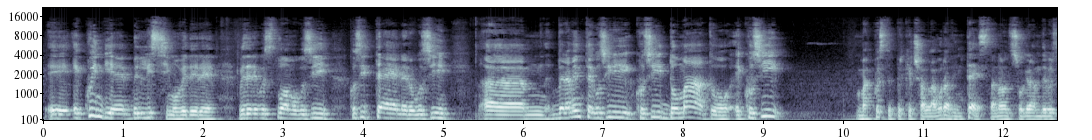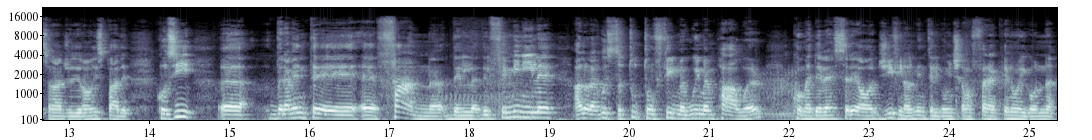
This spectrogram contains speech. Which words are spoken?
e, e quindi è bellissimo vedere, vedere quest'uomo così, così tenero, così ehm, veramente così, così domato e così ma questo è perché ci ha lavorato in testa, no? il suo grande personaggio di Trono di Spade, così eh, veramente eh, fan del, del, femminile, allora questo è tutto un film women power, come deve essere oggi, finalmente li cominciamo a fare anche noi con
